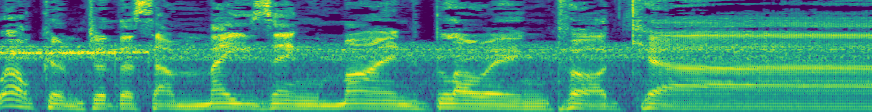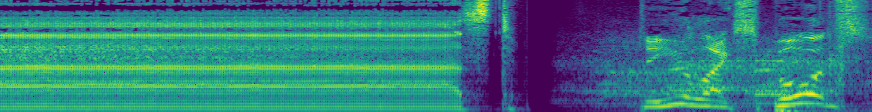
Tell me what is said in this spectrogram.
Welcome to this amazing, mind blowing podcast. Do you like sports?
